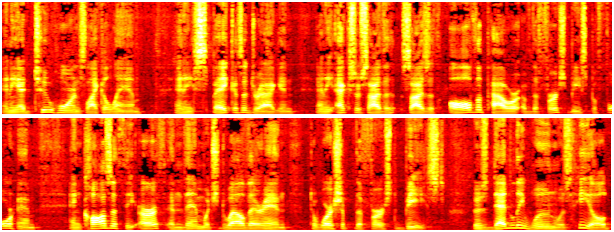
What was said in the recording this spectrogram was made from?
and he had two horns like a lamb, and he spake as a dragon, and he exerciseth all the power of the first beast before him, and causeth the earth and them which dwell therein to worship the first beast, whose deadly wound was healed,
